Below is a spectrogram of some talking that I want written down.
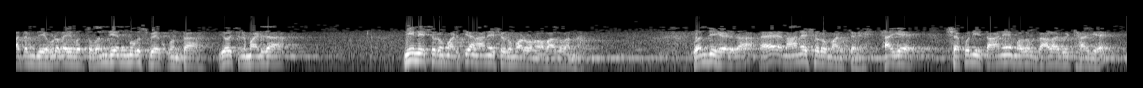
ಆದ್ದರಿಂದ ಈ ಹುಡುಗ ಇವತ್ತು ಒಂದಿಯನ್ನು ಮುಗಿಸ್ಬೇಕು ಅಂತ ಯೋಚನೆ ಮಾಡಿದ, ನೀನೇ ಶುರು ಮಾಡ್ತೀಯ, ನಾನೇ ಶುರು ಮಾಡೋಣ ಭಾಗವನ್ನು ಒಂದಿ ಹೇಳಿದ, ಏ, ನಾನೇ ಶುರು ಮಾಡ್ತೇನೆ. ಹಾಗೆ ಶಕುನಿ ತಾನೇ ಮೊದಲು ಗಾಳ ಬಿಟ್ಟ ಹಾಗೆ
